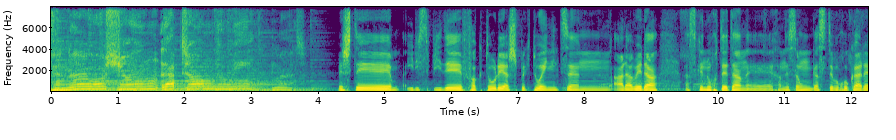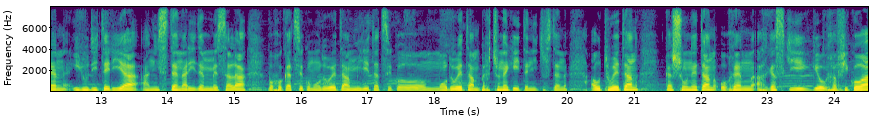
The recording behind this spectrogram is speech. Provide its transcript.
When I was young, that the wind beste irizpide, faktore, aspektua initzen arabera azken urteetan, e, jandezagun gazte bojokaren iruditeria anisten ari den bezala bojokatzeko moduetan, militatzeko moduetan, pertsonek egiten dituzten autuetan, kasu honetan horren argazki geografikoa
